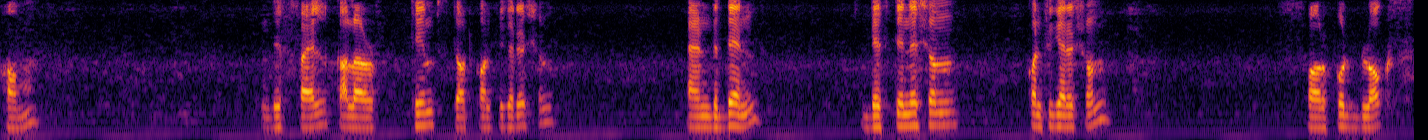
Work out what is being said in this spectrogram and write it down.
Home this file color themes dot configuration and then destination configuration for code blocks.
